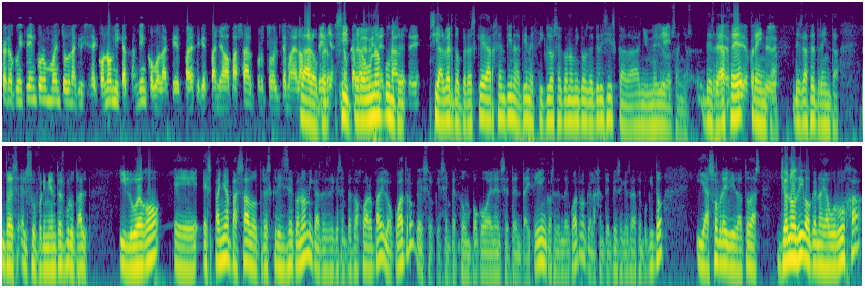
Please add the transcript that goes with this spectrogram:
pero coinciden con un momento de una crisis económica también, como la que parece que España va a pasar por todo el tema de la claro, pandemia. Pero, sí, pero un apunte. Sí, Alberto, pero es que Argentina tiene ciclos económicos de crisis cada año y medio, dos años. Desde hace 30. Desde hace 30. Entonces, el sufrimiento es brutal. Y luego eh, España ha pasado tres crisis económicas desde que se empezó a jugar al pádel, o cuatro, que es que se empezó un poco en el 75, 74, aunque la gente piense que es de hace poquito, y ha sobrevivido a todas. Yo no digo que no haya burbuja,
